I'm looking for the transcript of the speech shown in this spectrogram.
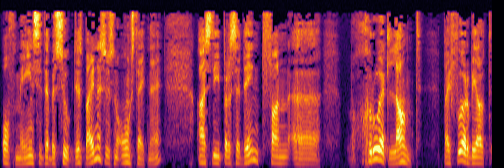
of mense te besoek. Dis byna soos in ons tyd, né? As die president van 'n uh, groot land byvoorbeeld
